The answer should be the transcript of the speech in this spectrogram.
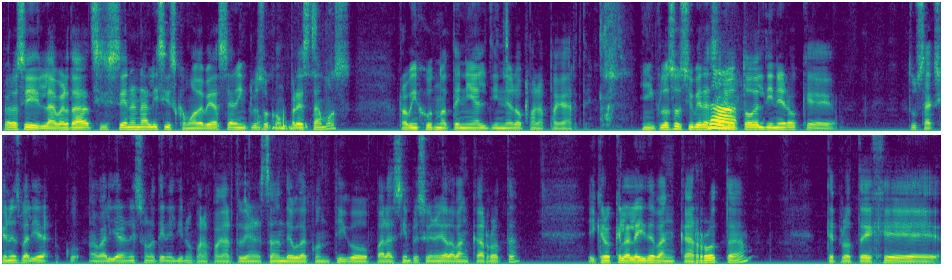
Pero sí, la verdad, si se hacían análisis como debía ser, incluso con préstamos, Robin Hood no tenía el dinero para pagarte. Incluso si hubieras No. tenido todo el dinero que tus acciones valieran eso, no tiene el dinero para pagarte. Hubieran estado en deuda contigo para siempre si hubieran ido a la bancarrota. Y creo que la ley de bancarrota te protege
